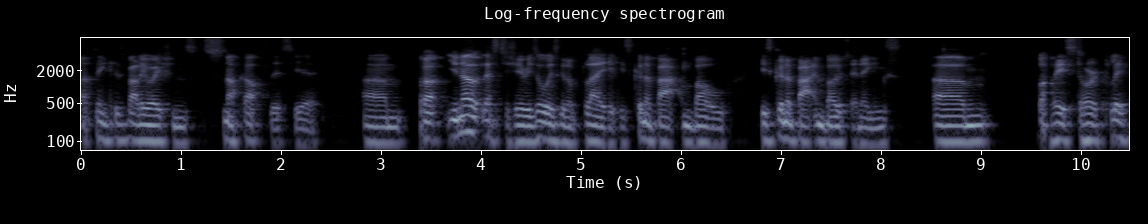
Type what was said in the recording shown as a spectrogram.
I think his valuations snuck up this year. Um, but you know, at Leicestershire, he's always going to play. He's going to bat and bowl. He's going to bat in both innings, um, historically.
